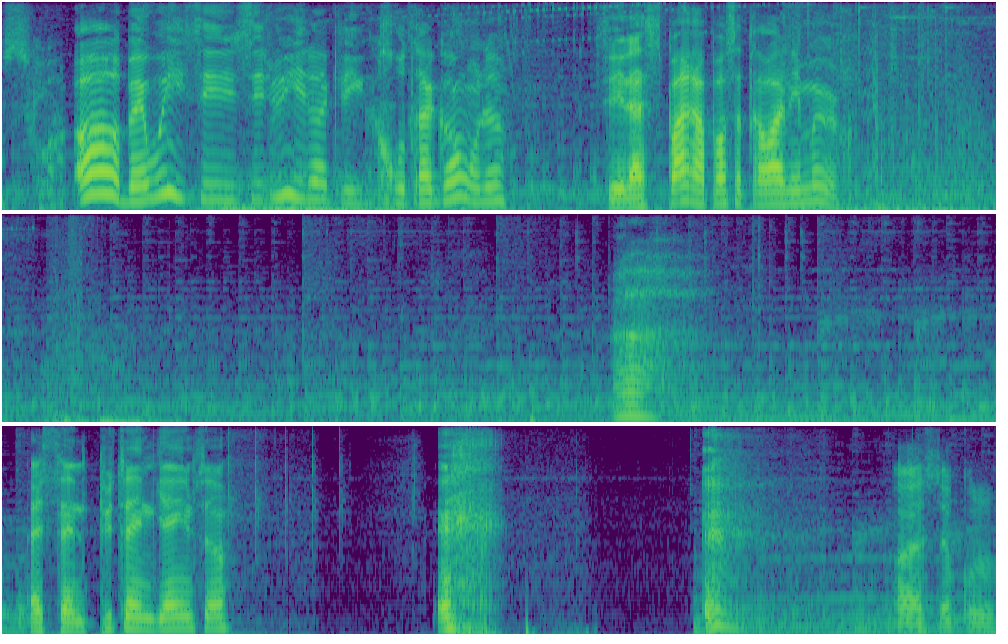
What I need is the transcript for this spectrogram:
Soi. Oh, ben oui, c'est c'est lui, là, avec les gros dragons, là. C'est la super à passer à travers les murs. Ah. Hey, C'était une putain de game, ça. Ouais, c'était cool.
